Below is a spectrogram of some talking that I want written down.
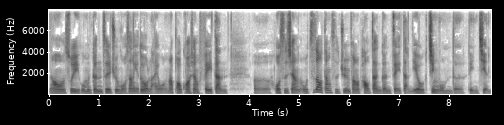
然后所以我们跟这些军火商也都有来往，那包括像飞弹。呃，或是像我知道当时军方的炮弹跟飞弹也有进我们的零件，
